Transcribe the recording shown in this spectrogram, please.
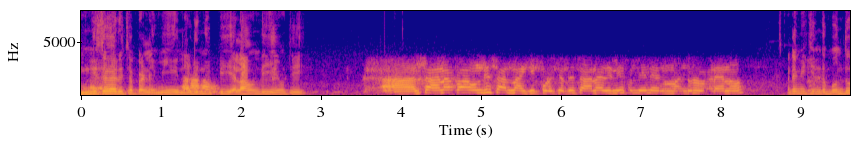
మునీసా గారు చెప్పండి మీ నడుము నొప్పి ఎలా ఉంది ఏమిటి? చాలా బాగుంది సార్. నాకు ఇప్పుడు చాలా రిలీఫ్ ఉంది. నేను మందులు వాడాను. అంటే మీకు ఇంత ముందు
